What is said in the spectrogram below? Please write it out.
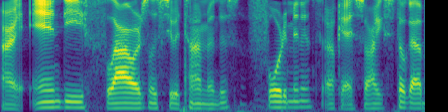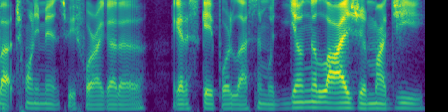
All right, Andy Flowers. Let's see what time it is. Forty minutes. Okay, so I still got about twenty minutes before I got a I got a skateboard lesson with young Elijah Maji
